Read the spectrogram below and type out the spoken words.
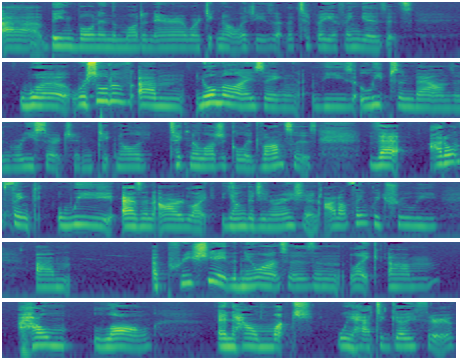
uh being born in the modern era where technology is at the tip of your fingers, it's we're we're sort of um, normalizing these leaps and bounds in research and technolo- technological advances that I don't think we, as in our like younger generation, I don't think we truly um, appreciate the nuances and like um, how long and how much we had to go through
